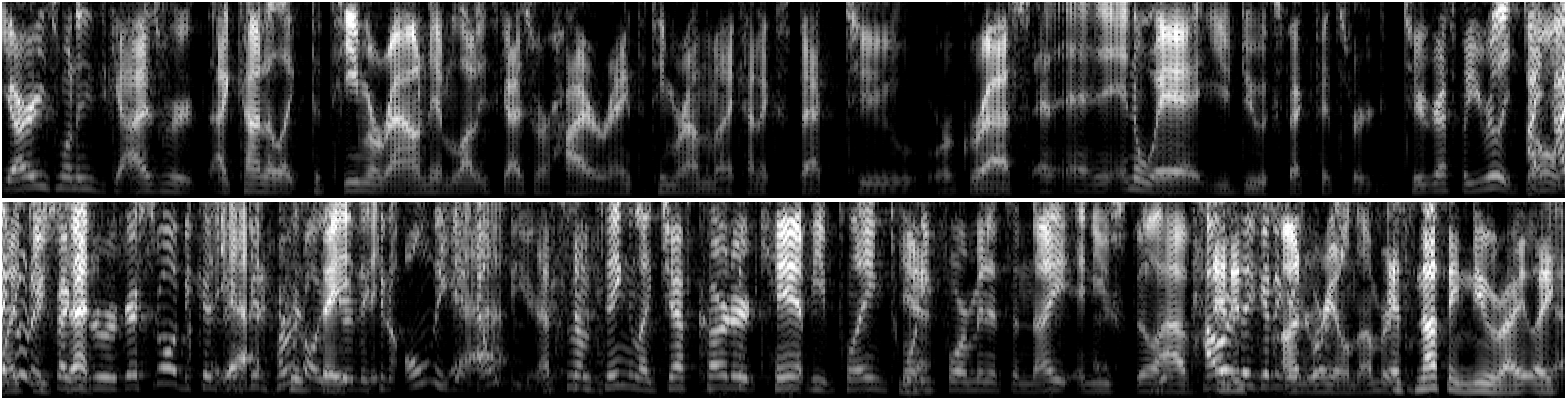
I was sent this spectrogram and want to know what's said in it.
Jarry's one of these guys where I kind of like the team around him. A lot of these guys who are higher ranked, the team around them, I kind of expect to regress. And, and in a way, you do expect Pittsburgh to regress, but you really don't. I like don't you expect said. them to regress at all because Yeah, they've been hurt all they- year. They they- can only get healthier. That's what I'm thinking. Like Jeff Carter can't be playing 24 minutes a night, and you still have How are And they going to get unreal numbers. It's nothing new, right? Like Yeah.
